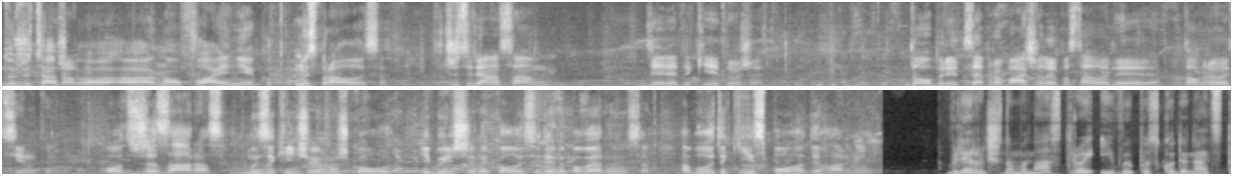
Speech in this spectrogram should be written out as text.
Дуже тяжко Добре. а, на офлайні. Ми справилися. Вчителя на самом деле такі дуже добрі. Це пробачили, поставили добрі оцінки. От вже зараз ми закінчуємо школу і більше ніколи сюди не повернемося. А були такі спогади гарні. В ліричному настрої і випуск 11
